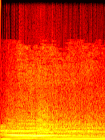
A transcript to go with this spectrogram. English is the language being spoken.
No!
